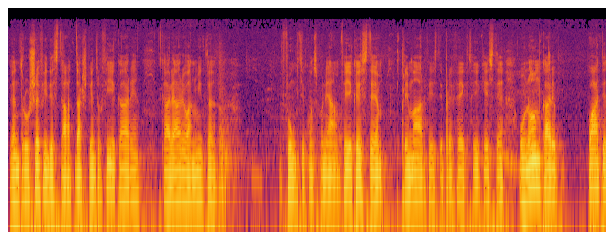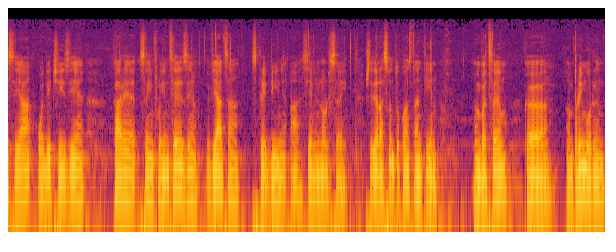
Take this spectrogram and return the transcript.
pentru șefii de stat, dar și pentru fiecare care are o anumită funcție, cum spuneam, fie că este primar, fie este prefect, fie că este un om care poate să ia o decizie care să influențeze viața spre bine a seminilor săi. Și de la Sfântul Constantin învățăm că, în primul rând,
